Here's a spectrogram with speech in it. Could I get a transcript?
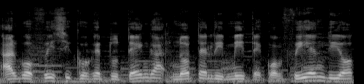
algo físico que tú tengas, no te limites, confía en Dios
